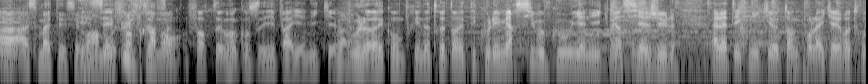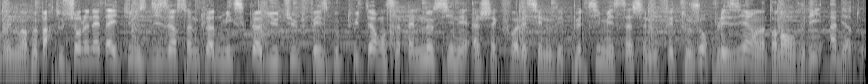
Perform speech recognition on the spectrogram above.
à, se mater, c'est vraiment ultra fortement, conseillé par Yannick, Voilà. vous l'aurez compris. Notre temps est écoulé. Merci beaucoup Yannick, merci à Jules, à la technique et autant que pour l'accueil. Retrouvez-nous un peu partout sur le net iTunes, Deezer, SoundCloud, Mixcloud, YouTube, Facebook, Twitter. On s'appelle Nos Ciné à chaque fois. Laissez-nous des petits messages, ça nous fait toujours plaisir. En attendant, on vous dit à bientôt.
